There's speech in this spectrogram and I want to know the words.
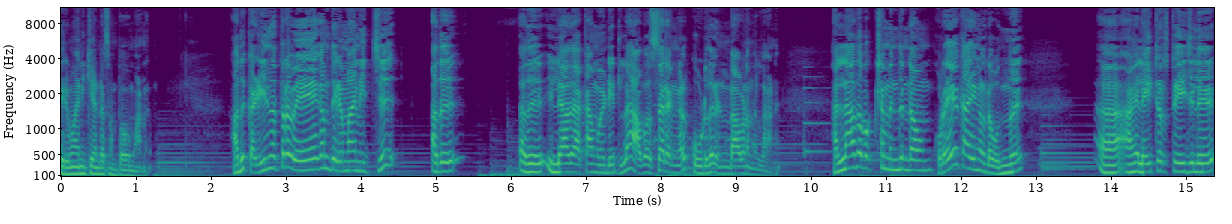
തീരുമാനിക്കേണ്ട സംഭവമാണ്. അത് കഴിയുന്നത്ര വേഗം തീരുമാനിച്ച് അത് അത് ഇല്ലാതാക്കാൻ വേണ്ടിയിട്ടുള്ള അവസരങ്ങൾ കൂടുതൽ ഉണ്ടാവണം എന്നുള്ളതാണ്. അല്ലാതെ പക്ഷം എന്തുണ്ടാവും? കുറേ കാര്യങ്ങളുണ്ടാവും ഒന്ന് ലേറ്റർ സ്റ്റേജിൽ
